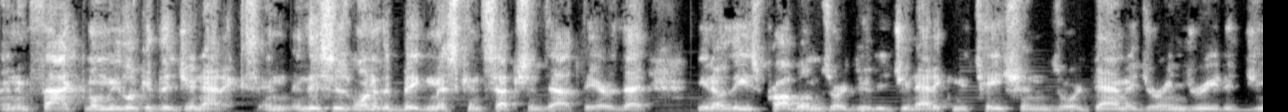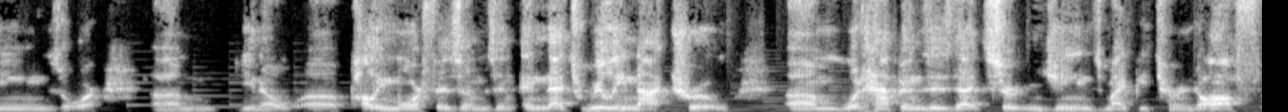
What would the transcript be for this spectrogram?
And in fact, when we look at the genetics, and, and, this is one of the big misconceptions out there that, you know, these problems are due to genetic mutations or damage or injury to genes or, um, you know, uh, polymorphisms. And, and that's really not true. Um, what happens is that certain genes might be turned off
